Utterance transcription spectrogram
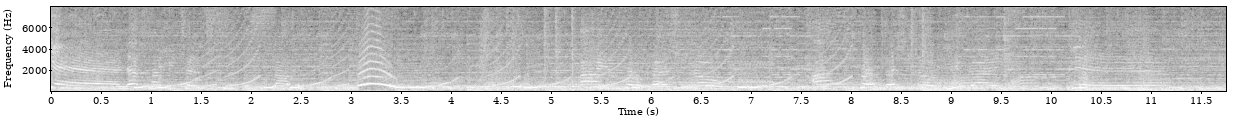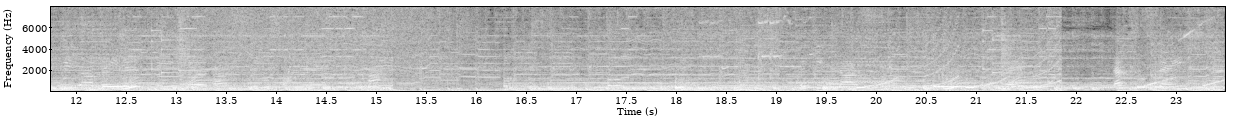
Yeah! That's how you turn Super Sonic. Woo! I am professional. I am professional, you guys. Yeah! We are made it. I'm Super Sonic. I'm I. Okay. That's insane.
